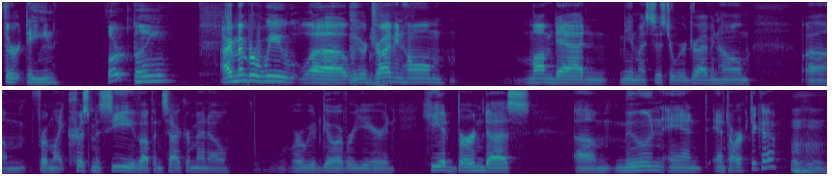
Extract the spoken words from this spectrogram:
13 thirteen. I remember we uh, we were driving home, mom, dad, and me and my sister. We were driving home um, from like Christmas Eve up in Sacramento, where we would go every year, and he had burned us um, Moon and Antarctica. Mm-hmm.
